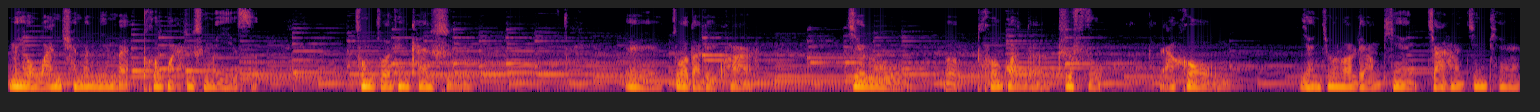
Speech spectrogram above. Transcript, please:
没有完全的明白托管是什么意思。从昨天开始，哎，做到这块儿，介入呃托管的支付，然后研究了两天，加上今天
